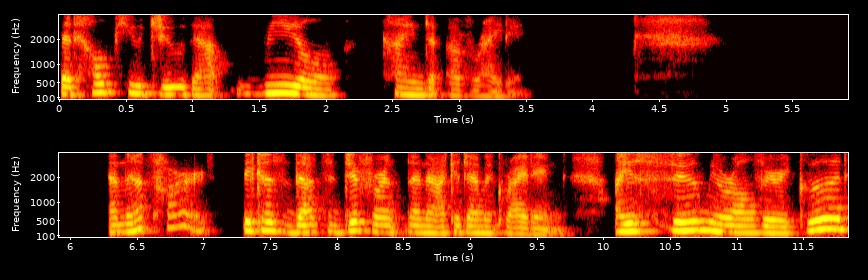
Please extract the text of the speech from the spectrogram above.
that help you do that real kind of writing. And that's hard because that's different than academic writing. I assume you're all very good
